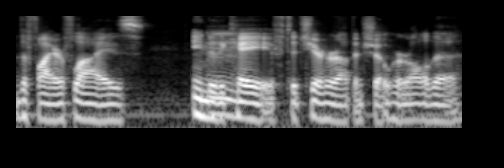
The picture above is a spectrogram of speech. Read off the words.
the fireflies into the cave to cheer her up and show her all the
